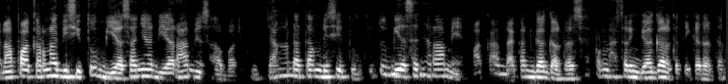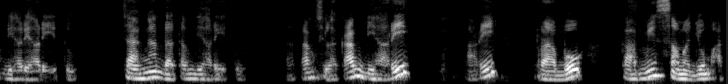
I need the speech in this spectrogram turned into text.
Kenapa? Karena di situ biasanya dia rame sahabatku. Jangan datang di situ. Itu biasanya rame. Maka Anda akan gagal. Dan saya pernah sering gagal ketika datang di hari-hari itu. Jangan datang di hari itu. Datang silakan di hari hari Rabu, Kamis, sama Jumat.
